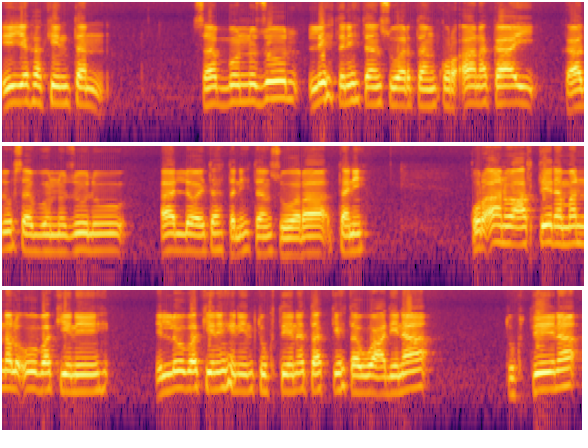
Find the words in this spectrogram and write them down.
iya kakintan sabbunuzul lihtanihtan suwartan qur'aana kai kaadu sabbunuzulu allo aitahtanihtan suwara tani. Qur'aan wacaqteena mannal ubakine ilobakine hinin tukteena takkehta wacdina tukteena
